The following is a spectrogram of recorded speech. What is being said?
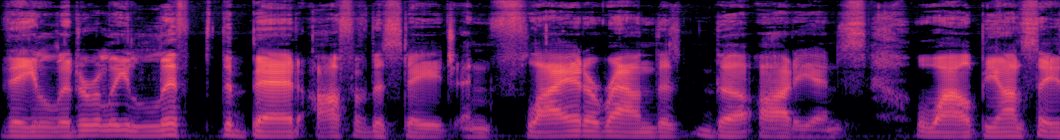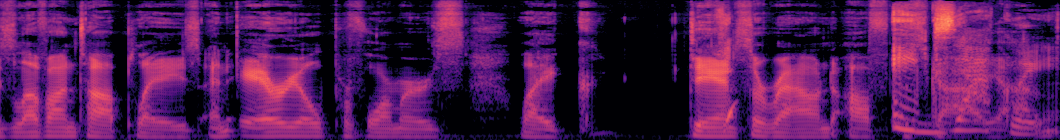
they literally lift the bed off of the stage and fly it around the, the audience while Beyonce's Love on Top plays and aerial performers like dance around off the sky. Yeah. Exactly.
